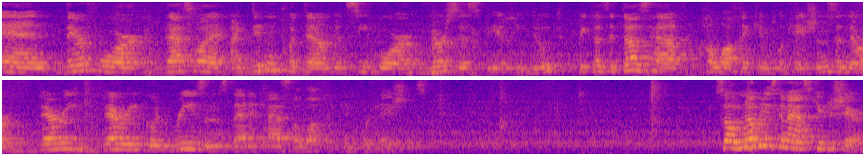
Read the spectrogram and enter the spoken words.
And therefore, that's why I didn't put down B'tzibor versus B'yechidut, because it does have halachic implications, and there are very, very good reasons that it has halachic implications. So nobody's gonna ask you to share.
